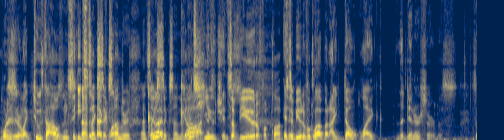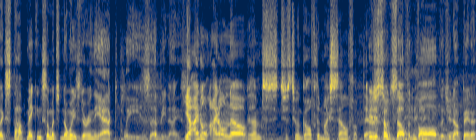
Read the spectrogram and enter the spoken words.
what is there like two thousand seats? That's like that six hundred. That's like six hundred. It's huge. It's, a beautiful club. It's too. a beautiful club, but I don't like the dinner service. It's like stop making so much noise during the act, please. That'd be nice. Yeah, I don't. I don't know because I'm just, just too engulfed in myself up there. You're just so self-involved that you're not paying a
